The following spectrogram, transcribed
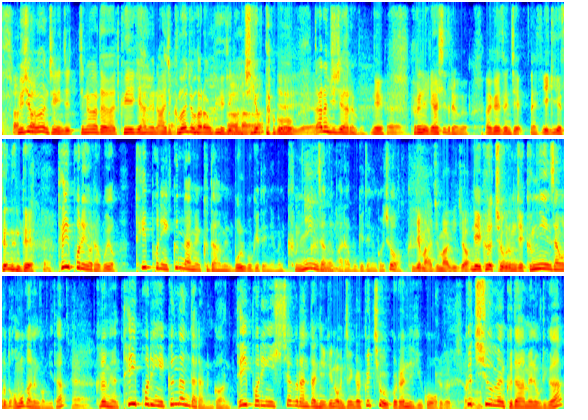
요즘은 제가 이제 지나가다가 그 얘기하면 아직 그만 좀 하라고 그 얘기 너무 지겹다고 예, 예. 다른 주제 하라고 네 예. 그런 얘기 하시더라고요. 아, 그래서 이제 얘기가 샜는데 테이퍼링을 하고요. 테이퍼링이 끝나면 그 다음엔 뭘 보게 되냐면 금리 인상을 금리. 바라보게 되는 거죠. 그게 마지막이죠. 네 그렇죠. 어. 그럼 이제 금리 인상으로 넘어가는 겁니다. 예. 그러면 테이퍼링이 끝난다라는 건 테이퍼링이 시작을 한다는 얘기는 언젠가 끝이 올 거란 얘기고 그렇죠. 끝이 오면 그 다음에는 우리가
